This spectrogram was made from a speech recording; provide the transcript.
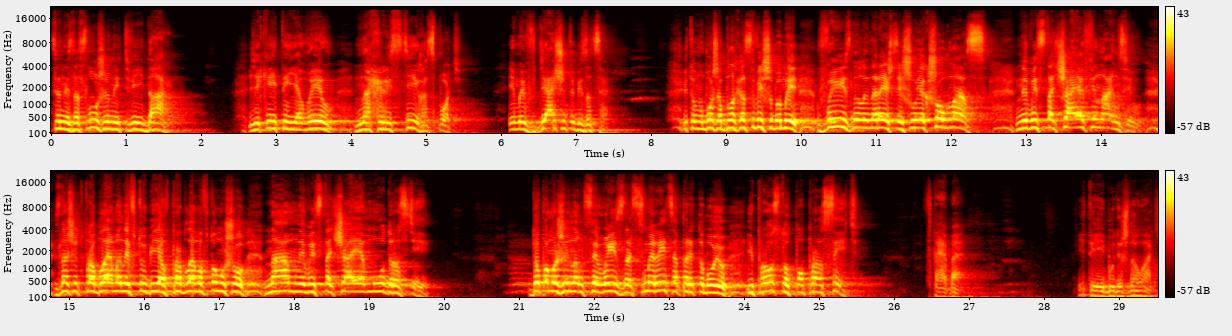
це незаслужений твій дар, який ти явив на Христі, Господь. І ми вдячні тобі за це. І тому, Боже, благослови, щоб ми визнали нарешті, що якщо в нас не вистачає фінансів, значить проблема не в тобі, а проблема в тому, що нам не вистачає мудрості. Допоможи нам це визнати, смиритися перед тобою і просто попросить в тебе. І ти їй будеш давати.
